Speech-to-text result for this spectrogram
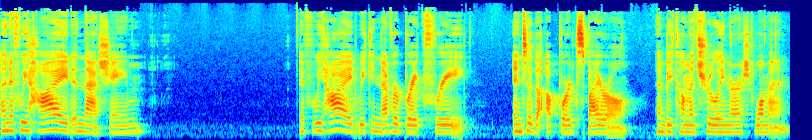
And if we hide in that shame, if we hide, we can never break free into the upward spiral and become a truly nourished woman.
